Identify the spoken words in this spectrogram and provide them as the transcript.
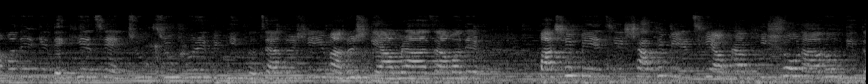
আমাদেরকে দেখিয়েছেন, যুগ যুগ ধরে বিভিন্ন জাদু, সেই মানুষকে আমরা আজ আমাদের পাশে পেয়েছি, সাথে পেয়েছি। আমরা ভীষণ আনন্দিত।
